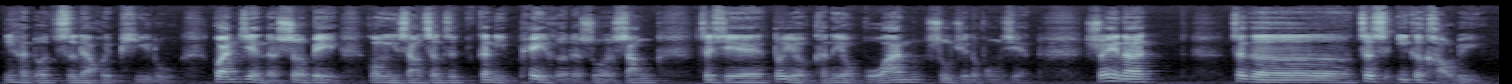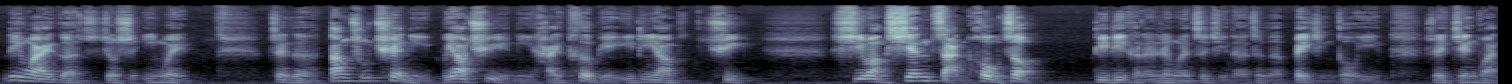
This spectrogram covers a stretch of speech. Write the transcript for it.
你很多资料会披露，关键的设备供应商甚至跟你配合的所有商，这些都有可能有国安数据的风险。所以呢，这个这是一个考虑，另外一个就是因为。这个当初劝你不要去，你还特别一定要去，希望先斩后奏。滴滴可能认为自己的这个背景够硬，所以监管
